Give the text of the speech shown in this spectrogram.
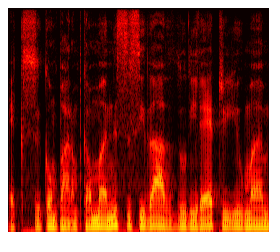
é que se comparam, porque há uma necessidade do direto e uma,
